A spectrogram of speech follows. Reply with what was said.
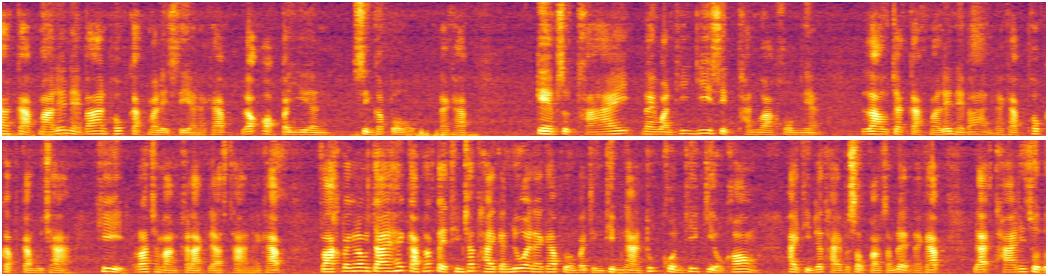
จะกลับมาเล่นในบ้านพบกับมาเลเซียนะครับ แล้วออกไปเยือนสิงคโปร์นะครับ เกมสุดท้ายในวันที่ 20 ธันวาคมเนี่ย เราจะกลับมาเล่นในบ้านนะครับ พบกับกัมพูชาที่ราชมังคลากีฬาสถานนะครับ ฝากเป็นกำลังใจให้กับนักเตะทีมชาติไทยกันด้วยนะครับ รวมไปถึงทีมงานทุกคนที่เกี่ยวข้องให้ทีมชาติไทยประสบความสำเร็จนะครับ และท้ายที่สุด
